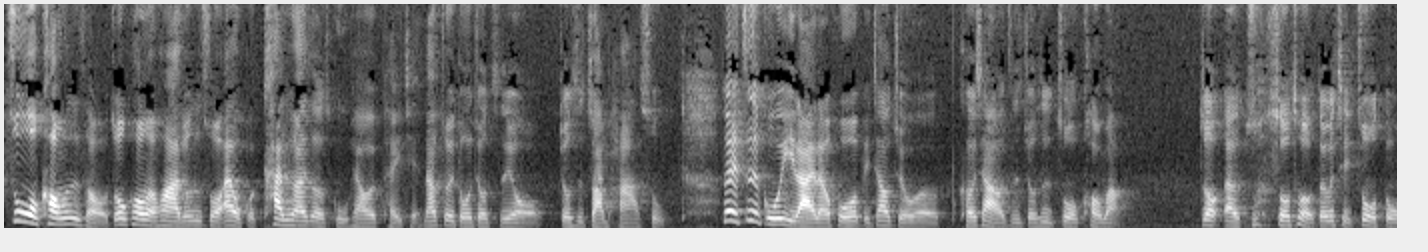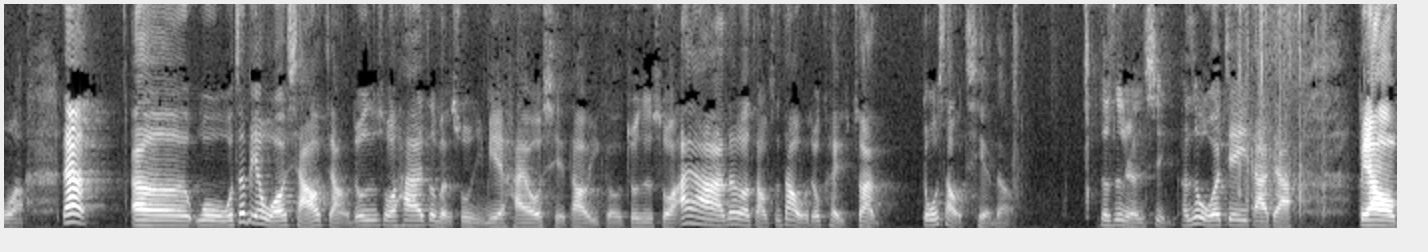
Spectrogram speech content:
做空是什么？做空的话，就是说，哎，我看出来这个股票会赔钱，那最多就只有就是赚趴数。所以自古以来呢，活比较久了，可想而知就是做空嘛。做呃，做说错，对不起，做多啊。那呃，我我这边我想要讲，就是说他在这本书里面还有写到一个，就是说，哎呀，那个早知道我就可以赚多少钱呢、啊？这是人性。可是我会建议大家不要。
